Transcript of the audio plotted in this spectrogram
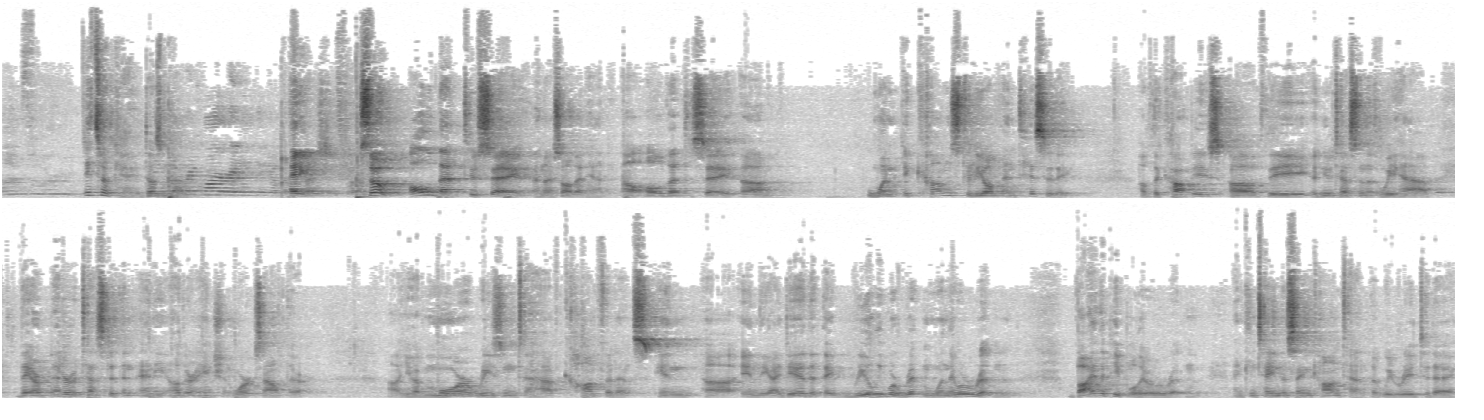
I'm sorry. It's okay. It doesn't matter. require anything of Anyway, so all of that to say, and I saw that hand. All, all of that to say, um, when it comes to the authenticity of the copies of the New Testament that we have, they are better attested than any other ancient works out there. Uh, you have more reason to have confidence in, uh, in the idea that they really were written when they were written by the people they were written and contain the same content that we read today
